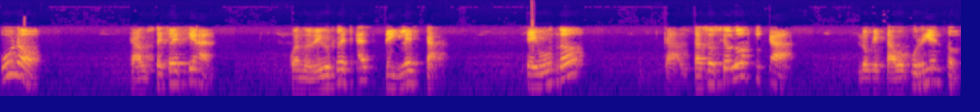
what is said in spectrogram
Uno, causa eclesial. Cuando digo eclesial, de iglesia. Segundo, causa sociológica, lo que estaba ocurriendo.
